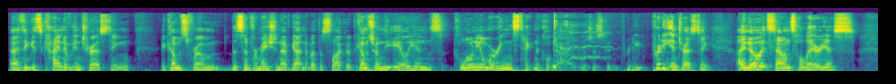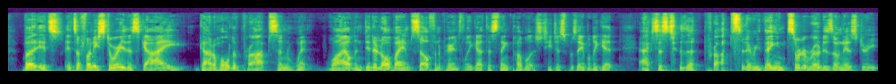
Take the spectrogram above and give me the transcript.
And I think it's kind of interesting. It comes from this information I've gotten about the Sulaco. It comes from the Aliens Colonial Marines Technical Guide, which is pretty pretty interesting. I know it sounds hilarious, but it's it's a funny story. This guy got a hold of props and went wild and did it all by himself and apparently got this thing published. He just was able to get access to the props and everything and sort of wrote his own history.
